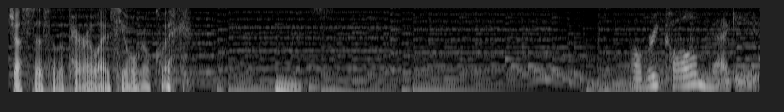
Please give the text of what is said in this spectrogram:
Justice with a paralyzed heal real quick. nice. I'll recall Maggie.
